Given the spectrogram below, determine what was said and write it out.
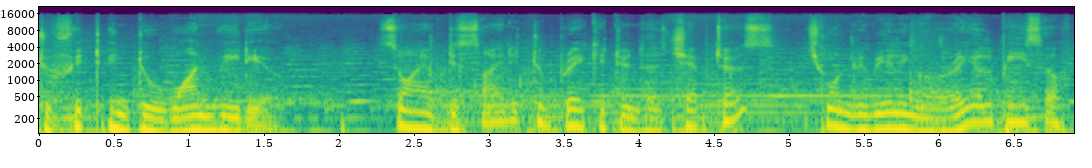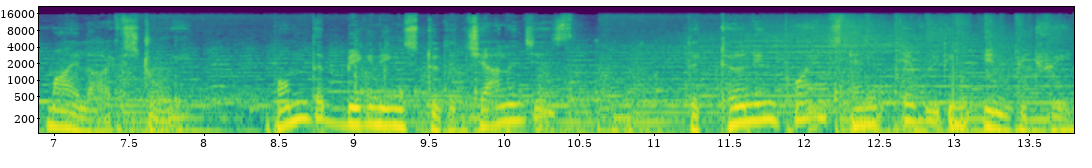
to fit into one video. So I have decided to break it into chapters, each one revealing a real piece of my life story. From the beginnings to the challenges, the turning points and everything in between.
